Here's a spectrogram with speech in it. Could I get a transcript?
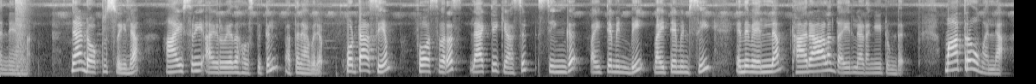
തന്നെയാണ്. ഞാൻ doctor Sreela Ayushree Ayurveda hospital Pathanapuram. Potassium phosphorus lactic acid zinc vitamin B vitamin C എന്നിവയെല്ലാം ധാരാളം തൈരിൽ അടങ്ങിയിട്ടുണ്ട്. മാത്രവുമല്ല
